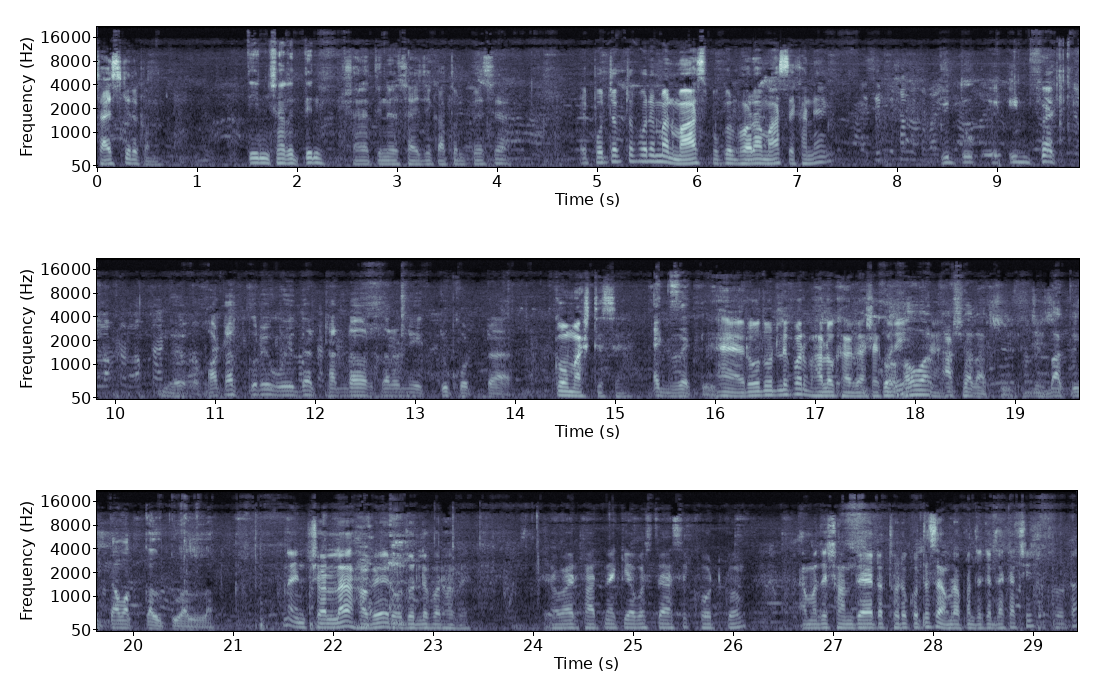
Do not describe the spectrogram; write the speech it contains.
সাইজ কীরকম? তিন সাড়ে তিন। সাড়ে তিনের সাইজে কাতল পেয়েছে। এই পর্যাপ্ত পরিমাণ মাছ পুকুর ভরা মাছ এখানে কিন্তু ইনফ্যাক্ট হঠাৎ করে ওয়েদার ঠান্ডা হওয়ার কারণে একটু খোটটা কম আসতেছে। এক্স্যাক্টলি হ্যাঁ রোদ উঠলে পর ভালো খাবে আশা করি। হওয়ার হ্যাঁ। আশা রাখি। বাকি তাওয়াক্কাল তু আল্লাহ। না ইনশাল্লাহ হবে রোদ উঠলে পর হবে। সবার ফাতনা কি অবস্থা আছে? খোট কম। আমাদের সঞ্জয় সঞ্জয়টা থ্রো করতেছে আমরা আপনাদেরকে দেখাচ্ছি থ্রোটা।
